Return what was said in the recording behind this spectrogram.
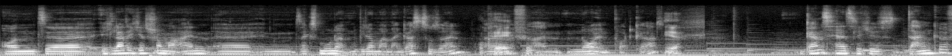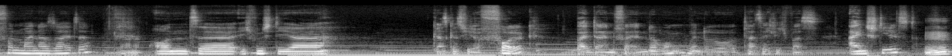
Und äh, ich lade dich jetzt schon mal ein, äh, in sechs Monaten wieder mal mein Gast zu sein. Okay. Äh, für einen neuen Podcast. Ja. Ganz herzliches Danke von meiner Seite. Gerne. Und äh, ich wünsche dir ganz, ganz viel Erfolg bei deinen Veränderungen, wenn du tatsächlich was einstiehlst. Mhm.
